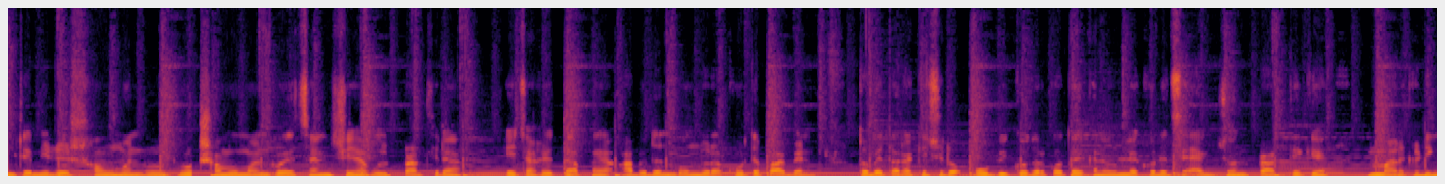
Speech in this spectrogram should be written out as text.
ইন্টারমিডিয়েট সমমান সমমান রয়েছেন, সে সকল প্রার্থীরা এই চাকরিতে আপনারা আবেদন বন্ধুরা করতে পারবেন। তবে তারা কিছুটা অভিজ্ঞতার কথা এখানে উল্লেখ করেছে। একজন প্রার্থীকে মার্কেটিং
